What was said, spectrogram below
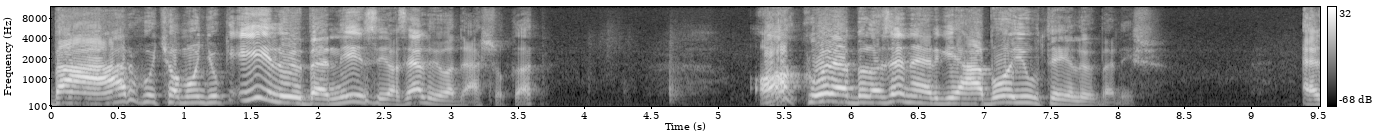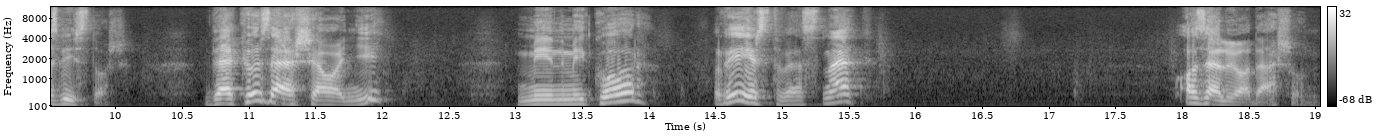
bár hogyha mondjuk élőben nézi az előadásokat akkor ebből az energiából jut élőben is. Ez biztos. De közel se annyi mint mikor részt vesznek az előadáson.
